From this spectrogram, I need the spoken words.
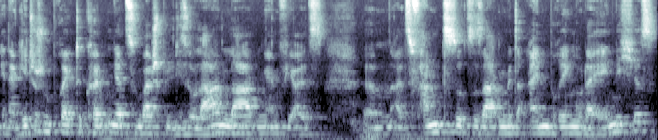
energetischen Projekte könnten ja zum Beispiel die Solaranlagen irgendwie als als Pfand sozusagen mit einbringen oder ähnliches.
